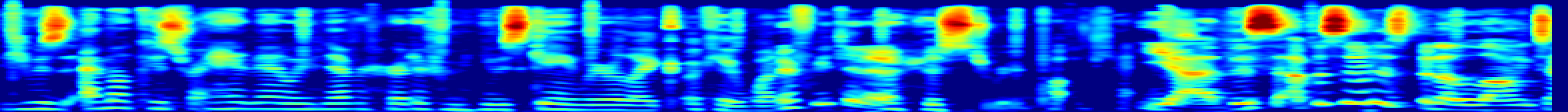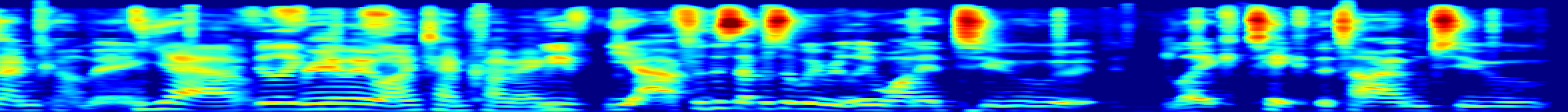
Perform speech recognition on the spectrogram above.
he was MLK's right hand man. We've never heard of him. He was gay. And we were like, okay, what if we did a history podcast? Yeah, this episode has been a long time coming. Yeah, I feel like really long time coming. We've yeah, for this episode we really wanted to like take the time to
